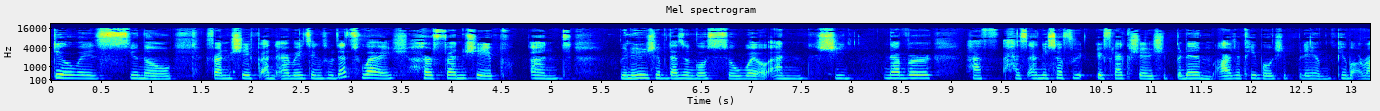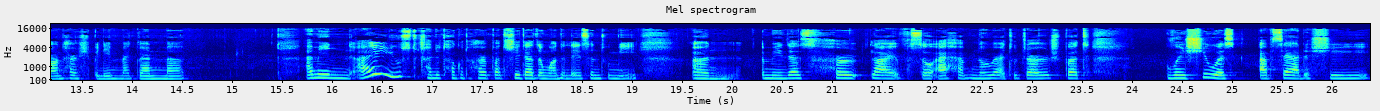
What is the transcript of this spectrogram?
deal with, you know, friendship and everything. So that's why her friendship and relationship doesn't go so well, and she never have has any self reflection. She blame other people. She blame people around her. She blame my grandma. I mean, I used to try to talk to her, but she doesn't want to listen to me. And I mean, that's her life, so I have no right to judge. But when she was upset, she,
